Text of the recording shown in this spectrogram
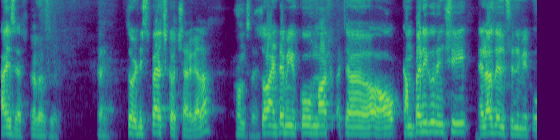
Hi sir hello sir so డిస్పాచ్కి వచ్చారు కదా? సో అంటే మీకు మా కంపెనీ గురించి ఎలా తెలిసింది మీకు?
